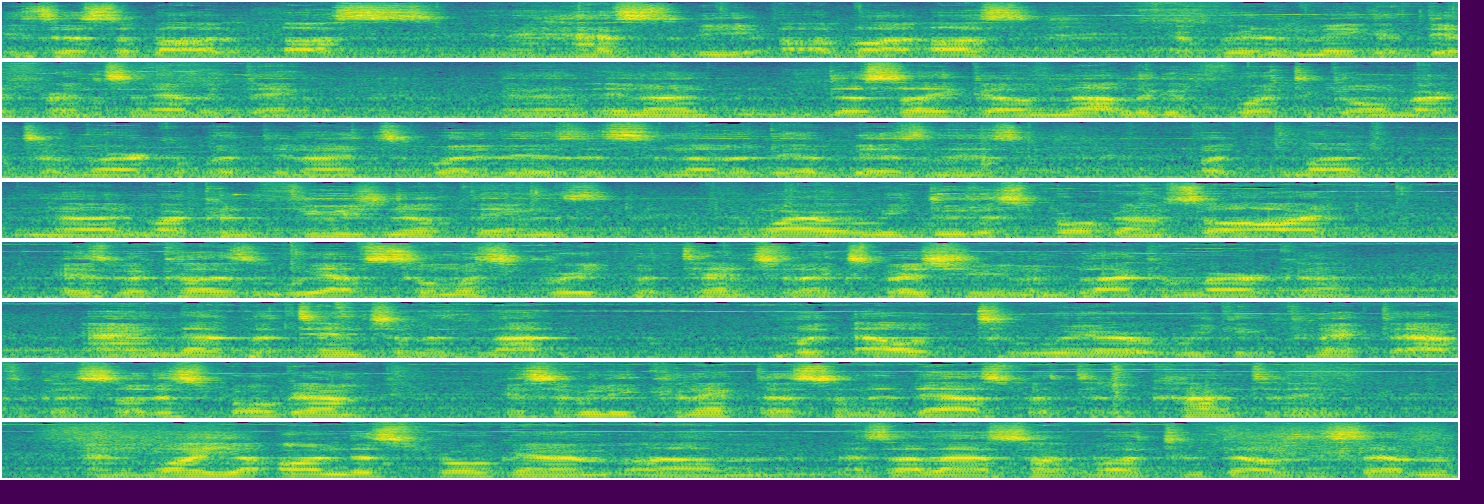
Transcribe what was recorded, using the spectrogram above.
it's just about us, and it has to be about us if we're to make a difference in everything. And, and just like I'm not looking forward to going back to America, but you know it's what it is. It's another day of business. But my you know, my confusion of things and why we do this program so hard is because we have so much great potential, especially in Black America, and that potential is not put out to where we can connect to Africa. So this program is to really connect us from the diaspora to the continent. And while you're on this program, um, as I last talked about 2007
